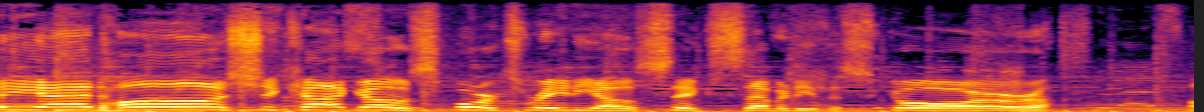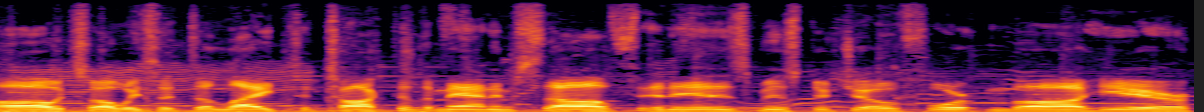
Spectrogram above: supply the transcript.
And Haugh, Chicago Sports Radio 670 The Score. Oh, it's always a delight to talk to the man himself. It is Mr. Joe Fortenbaugh here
